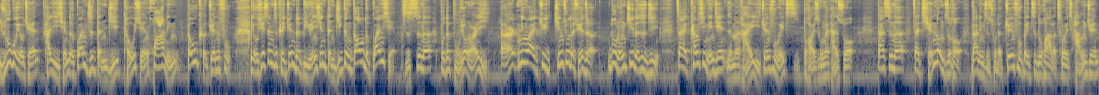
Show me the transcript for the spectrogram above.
如果有钱，他以前的官职等级、头衔、花翎都可捐赋，有些甚至可以捐得比原先等级更高的官衔，只是呢不得补用而已。而另外，据清初的学者陆龙基的日记，在康熙年间，人们还以捐赋为耻，不好意思公开谈说。但是呢，在乾隆之后，拉林指出的捐赋被制度化了，称为长捐。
